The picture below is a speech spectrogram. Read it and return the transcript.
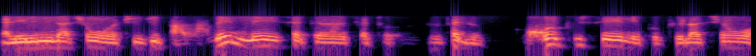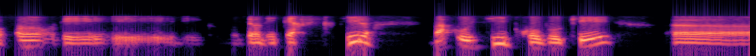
il y a l'élimination physique par l'armée, mais cette, euh, cette, le fait de repousser les populations hors des, des, comment dire, des terres fertiles va aussi provoquer euh,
